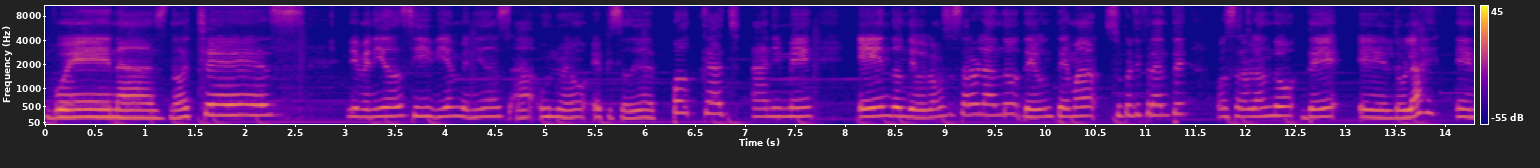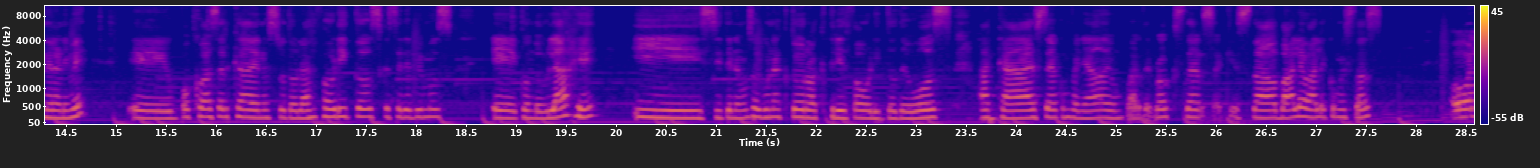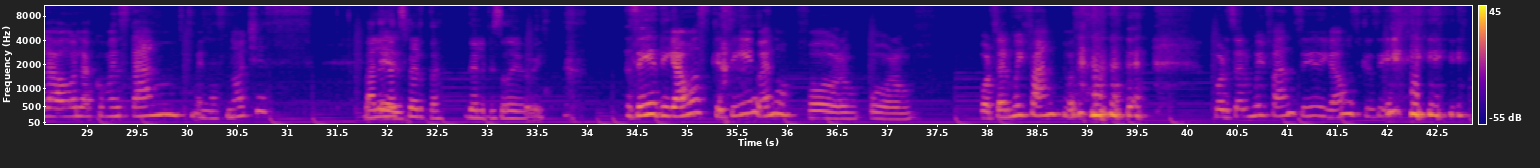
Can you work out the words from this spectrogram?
Buenas noches. Bienvenidos y bienvenidas a un nuevo episodio de Podcast Anime, en donde hoy vamos a estar hablando de un tema súper diferente. Vamos a estar hablando de el doblaje en el anime, eh, un poco acerca de nuestros doblajes favoritos, que series vimos eh, con doblaje y si tenemos algún actor o actriz favorito de voz. Acá estoy acompañada de un par de rockstars. Aquí está Vale, Vale, ¿cómo estás? Hola, hola, ¿cómo están? Buenas noches. Vale, la experta del episodio de hoy. Sí, digamos que sí, bueno, por, por, por ser muy fan, por ser muy fan, sí, digamos que sí.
